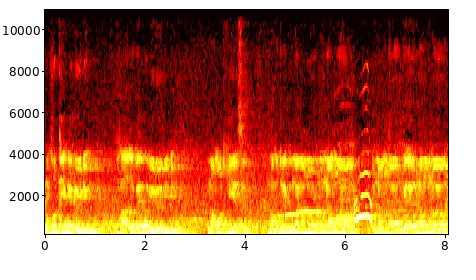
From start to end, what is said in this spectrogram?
মুখত যিহে কৰি দিওঁ ভাল বেয়া ভাবি ৰৈ নিদিওঁ। নামত কি আছে? নামতো একো নাই মানুহৰ। মোৰ নাম নয়ন তোৰ নাম নয়ন বেলেগৰ নামো নয়ন।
